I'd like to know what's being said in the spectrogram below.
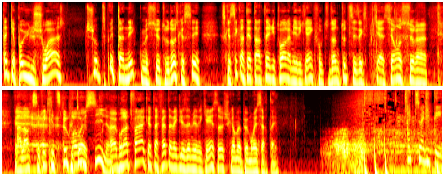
peut-être qu'il n'y a pas eu le choix toujours un petit peu étonné que M. Trudeau, est-ce que c'est est-ce que c'est quand tu es en territoire américain qu'il faut que tu donnes toutes ces explications sur un alors que c'est fait critiquer plus tôt ici là. Un bras de fer que tu as fait avec les Américains, ça je suis comme un peu moins certain. Actualité.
